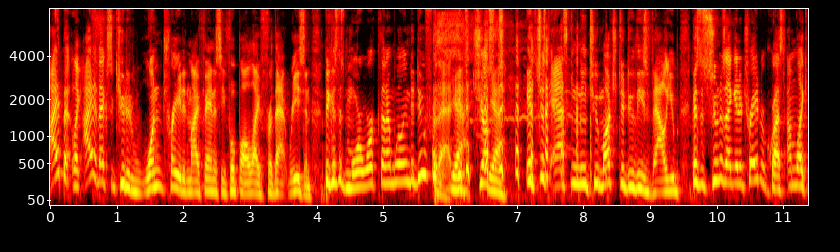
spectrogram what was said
I bet. Like I have executed one trade in my fantasy football life for that reason because there's more work than I'm willing to do for that. Yeah. It's just Yeah. it's just asking me too much to do these value because as soon as I get a trade request, I'm like,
